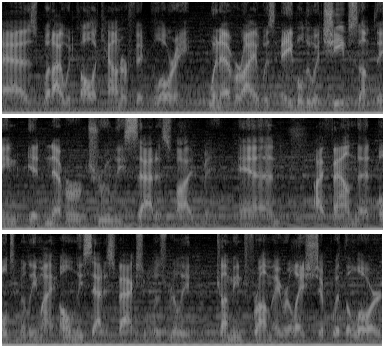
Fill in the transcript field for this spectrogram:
as what I would call a counterfeit glory. Whenever I was able to achieve something, it never truly satisfied me. And I found that ultimately my only satisfaction was really coming from a relationship with the Lord.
